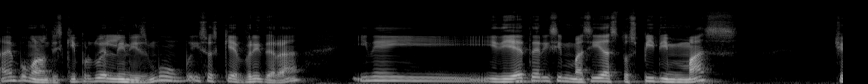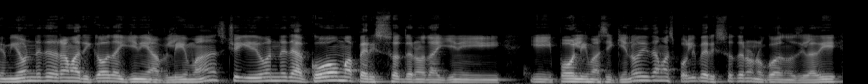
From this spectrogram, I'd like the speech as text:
να μην πούμε μόνο της Κύπρου, του ελληνισμού, ίσως και ευρύτερα, είναι η ιδιαίτερη σημασία στο σπίτι μας και μειώνεται δραματικά όταν γίνει η αυλή μας και μειώνεται ακόμα περισσότερο όταν γίνει η πόλη μας, η κοινότητα μας, πολύ περισσότερο ο κόσμος. Δηλαδή,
